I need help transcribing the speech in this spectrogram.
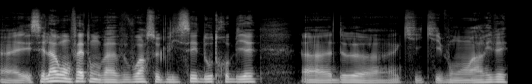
et c'est là où en fait on va voir se glisser d'autres biais euh, de, euh, qui, qui, vont arriver.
